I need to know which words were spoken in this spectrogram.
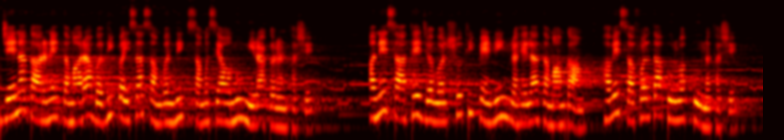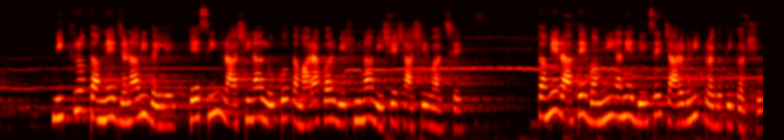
જેના કારણે તમારા બધી પૈસા સંબંધિત સમસ્યાઓનું નિરાકરણ થશે. અને સાથે જ વર્ષોથી પેન્ડિંગ રહેલા તમામ કામ હવે સફળતાપૂર્વક પૂર્ણ થશે. મિત્રો, તમને જણાવી દઈએ કે સિંહ રાશિના લોકો તમારા પર વિષ્ણુના વિશેષ આશીર્વાદ છે. તમે રાતે બમણી અને દિવસે ચારગણી પ્રગતિ કરશો.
